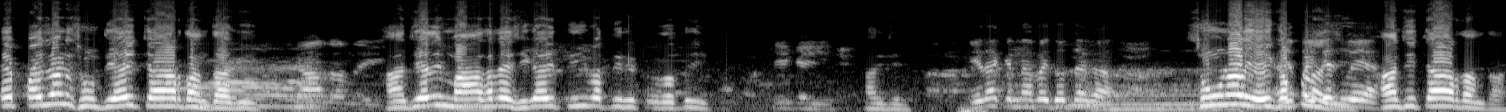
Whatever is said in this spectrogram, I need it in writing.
ਇਹ ਪਹਿਲਾਂ ਨੂੰ ਸੁਣਦੀ ਆ ਜੀ ਚਾਰ ਦੰਦ ਆ ਗਈ। ਚਾਰ ਦਾ ਹੁੰਦਾ ਜੀ। ਹਾਂਜੀ ਇਹਦੀ ਮਾਂ ਥਲੇ ਸੀਗਾ ਜੀ 30 32 ਲੀਟਰ ਦੁੱਧ ਜੀ। ਠੀਕ ਹੈ ਜੀ। ਹਾਂਜੀ। ਇਹਦਾ ਕਿੰਨਾ ਬਾਈ ਦੁੱਧ ਹੈਗਾ? ਸੂਣ ਵਾਲੀ ਇਹ ਗੱਪਣਾ ਪਹਿਲੇ ਆ? ਹਾਂਜੀ ਚਾਰ ਦੰਦ ਆ।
